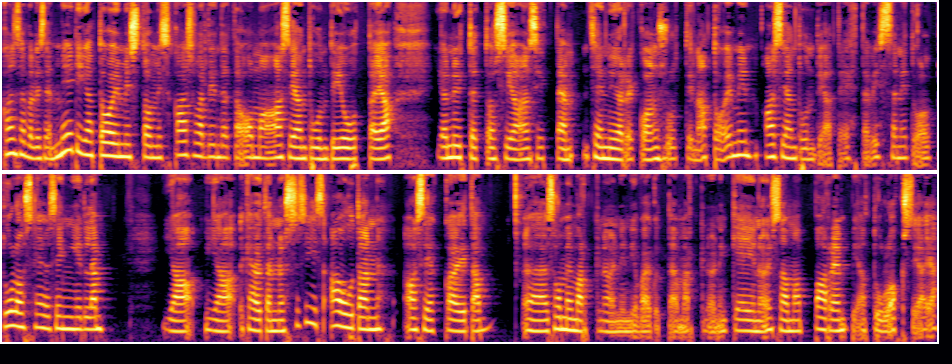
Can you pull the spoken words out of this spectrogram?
kansainvälisen mediatoimistoon, missä kasvatin tätä omaa asiantuntijuutta ja, ja nyt tosiaan sitten seniorikonsulttina toimin asiantuntijatehtävissäni tuolla Tulos Helsingillä. Ja, ja käytännössä siis autan asiakkaita somemarkkinoinnin ja vaikuttajamarkkinoinnin keinoin saamaan parempia tuloksia ja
